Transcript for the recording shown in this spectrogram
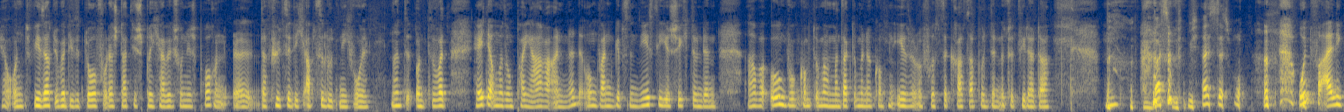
Ja, und wie gesagt, über diese Dorf- oder Stadtgespräch habe ich schon gesprochen. Äh, da fühlst du dich absolut nicht wohl. Ne? Und sowas hält ja immer so ein paar Jahre an. Ne? Irgendwann gibt es eine nächste Geschichte und dann, aber irgendwo kommt immer, man sagt immer, dann kommt ein Esel und frisst das Gras ab und dann ist es wieder da. Was? Wie heißt der Spruch? Und vor allen Dingen,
